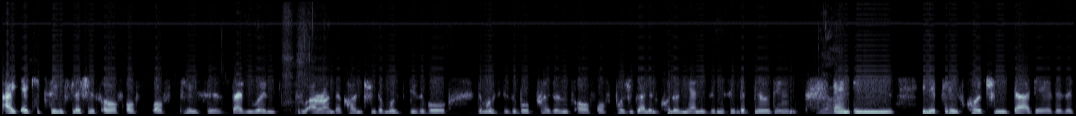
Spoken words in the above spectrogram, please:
I, I keep seeing flashes of, of, of places that we went through around the country. The most visible the most visible presence of, of Portugal and colonialism is in the buildings. Yeah. And in in a place called Trindade, there's a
